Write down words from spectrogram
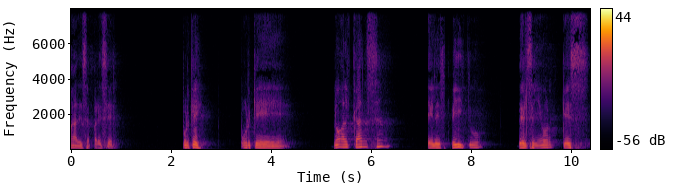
va a desaparecer. ¿Por qué? Porque no alcanza el Espíritu del Señor, que es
